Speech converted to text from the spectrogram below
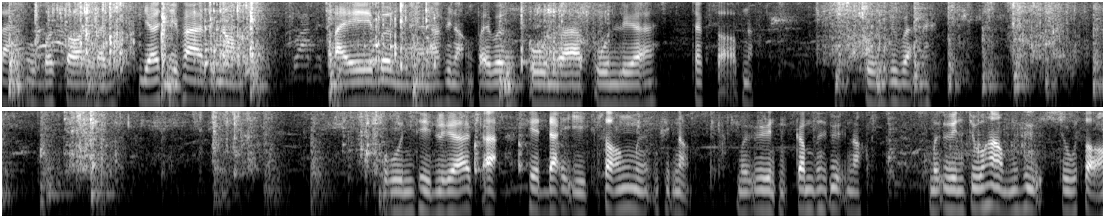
รงอุปกรณ์กันเดี๋ยวสีผ้าพี่น้อง ไปเบิ่งนะครับพี่น้องไปเบิ่งปูนว่าปูนเรือจักสอบเนาะปูนคือแบบนะ ปูนที่เหลือก็เฮ็ดได้อีกสองมือพี่น้องมืออื่นกับมืออื่นเนาะมืออื่นจูห้ามือจูสอง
